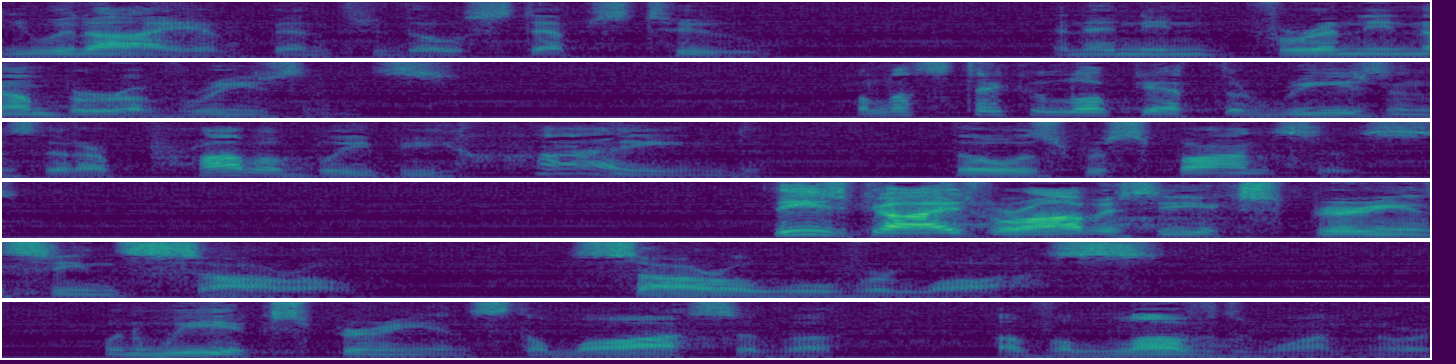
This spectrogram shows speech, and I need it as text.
You and I have been through those steps too, and any, for any number of reasons. But let's take a look at the reasons that are probably behind those responses. These guys were obviously experiencing sorrow, sorrow over loss. when we experience the loss of a, of a loved one or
